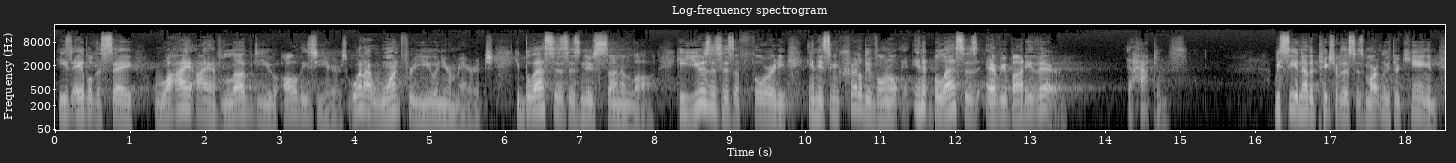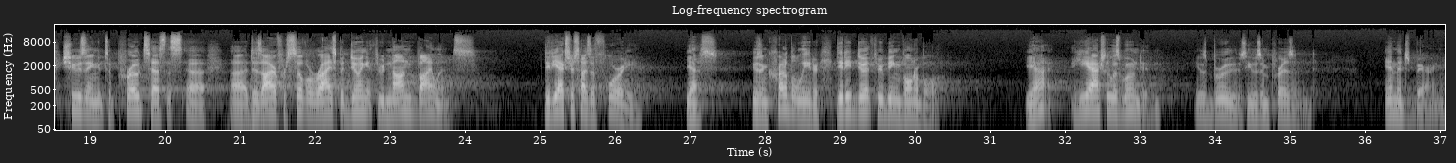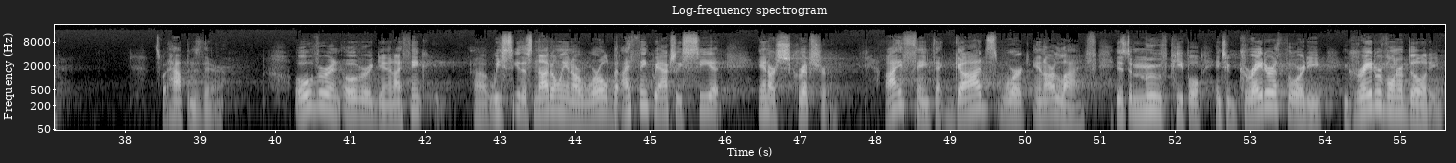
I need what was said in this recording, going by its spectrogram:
He's able to say, Why I have loved you all these years, what I want for you in your marriage. He blesses his new son in law. He uses his authority and he's incredibly vulnerable, and it blesses everybody there. It happens. We see another picture of this as Martin Luther King and choosing to protest this uh, uh, desire for civil rights, but doing it through nonviolence. Did he exercise authority? Yes. He was an incredible leader. Did he do it through being vulnerable? Yeah, he actually was wounded. He was bruised. He was imprisoned. Image bearing. That's what happens there. Over and over again, I think uh, we see this not only in our world, but I think we actually see it in our scripture. I think that God's work in our life is to move people into greater authority greater vulnerability.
